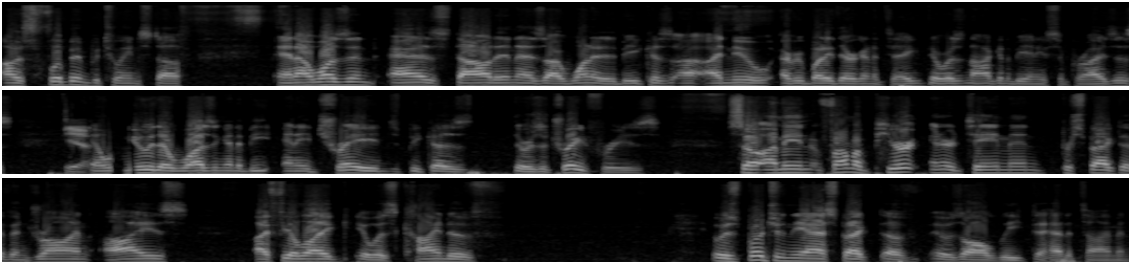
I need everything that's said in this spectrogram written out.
I was flipping between stuff, and I wasn't as dialed in as I wanted to be because I, I knew everybody they were going to take. There was not going to be any surprises, Yeah. and we knew there wasn't going to be any trades because there was a trade freeze. So I mean, from a pure entertainment perspective and drawing eyes, I feel like it was kind of it was butchered in the aspect of it was all leaked ahead of time, and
